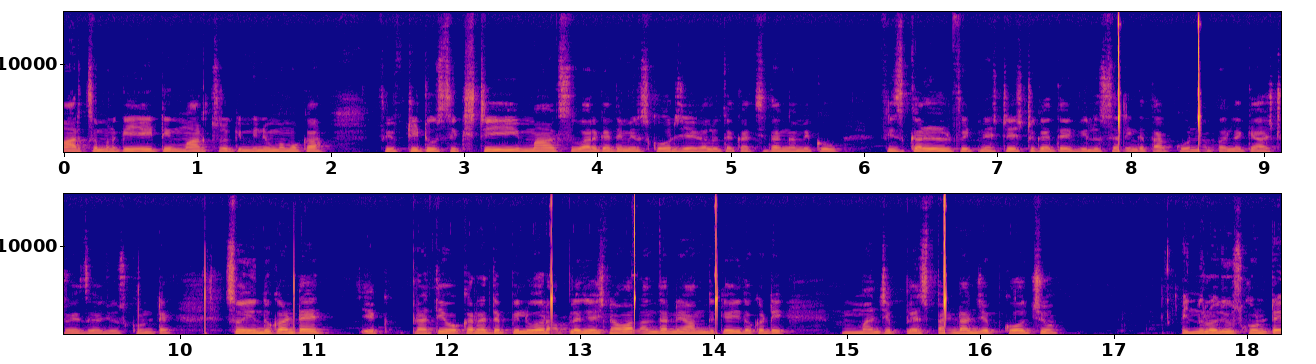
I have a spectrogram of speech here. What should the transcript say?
మార్క్స్ మనకి ఎయిటీన్ మార్క్స్లోకి మినిమం ఒక ఫిఫ్టీ టు సిక్స్టీ మార్క్స్ వరకు అయితే మీరు స్కోర్ చేయగలిగితే ఖచ్చితంగా మీకు ఫిజికల్ ఫిట్నెస్ టెస్ట్కి అయితే పిలుస్తారు ఇంకా తక్కువ ఉన్న పర్లే క్యాస్ట్ వైజ్గా చూసుకుంటే. సో ఎందుకంటే ప్రతి ఒక్కరినైతే పిలువర్ అప్లై చేసిన వాళ్ళందరినీ. అందుకే ఇదొకటి మంచి ప్లస్ పాయింట్ అని చెప్పుకోవచ్చు. ఇందులో చూసుకుంటే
